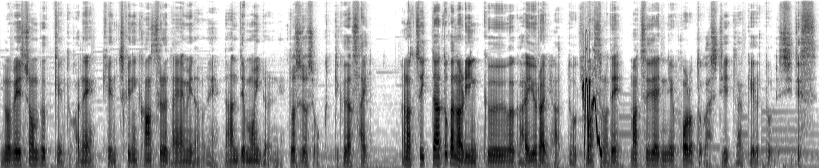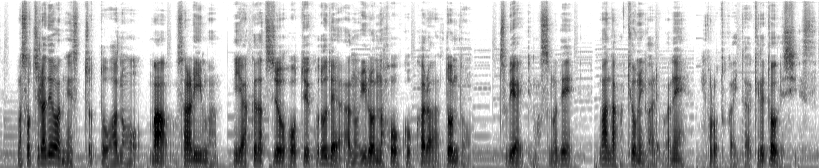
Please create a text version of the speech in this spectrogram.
イノベーション物件とかね、建築に関する悩みなどね、何でもいいのでね、どしどし送ってください。あの、ツイッターとかのリンクは概要欄に貼っておきますので、まあ、ついでにね、フォローとかしていただけると嬉しいです。まあ、そちらではね、ちょっとあの、まあ、サラリーマンに役立つ情報ということで、あの、いろんな方向からどんどんつぶやいてますので、まあ、なんか興味があればね、フォローとかいただけると嬉しいです。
